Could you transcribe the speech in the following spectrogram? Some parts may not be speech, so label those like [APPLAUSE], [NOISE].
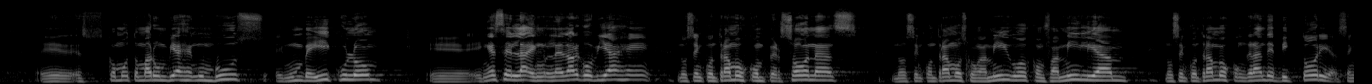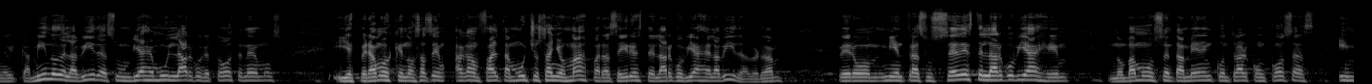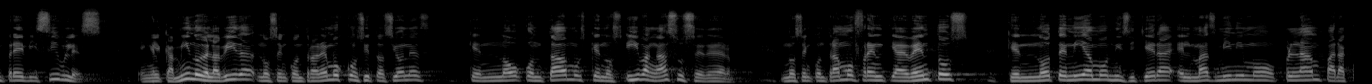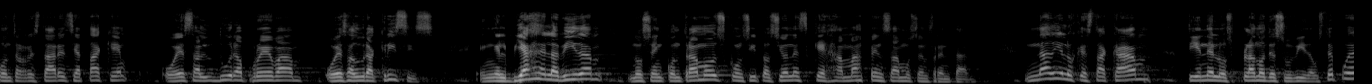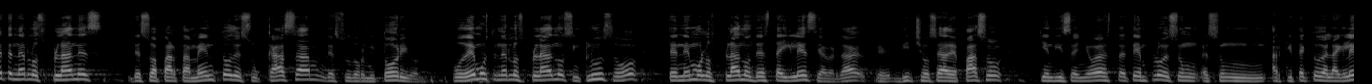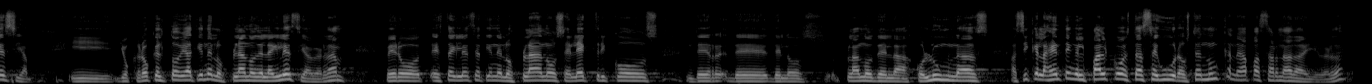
Eh, es como tomar un viaje en un bus, en un vehículo. Eh, en ese en el largo viaje nos encontramos con personas, nos encontramos con amigos, con familia, nos encontramos con grandes victorias. En el camino de la vida es un viaje muy largo que todos tenemos y esperamos que nos hagan falta muchos años más para seguir este largo viaje de la vida, ¿verdad? Pero mientras sucede este largo viaje, nos vamos también a encontrar con cosas imprevisibles. En el camino de la vida nos encontraremos con situaciones que no contábamos que nos iban a suceder nos encontramos frente a eventos que no teníamos ni siquiera el más mínimo plan para contrarrestar ese ataque o esa dura prueba o esa dura crisis. En el viaje de la vida nos encontramos con situaciones que jamás pensamos enfrentar. Nadie de los que está acá tiene los planos de su vida. Usted puede tener los planes de su apartamento, de su casa, de su dormitorio. Podemos tener los planos, incluso tenemos los planos de esta iglesia, ¿verdad? dicho sea de paso, quien diseñó este templo es un, es un arquitecto de la iglesia. Y yo creo que él todavía tiene los planos de la iglesia, ¿verdad? Pero esta iglesia tiene los planos eléctricos, de, de, de, los planos de las columnas. Así que la gente en el palco está segura. Usted nunca le va a pasar nada ahí, ¿verdad?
